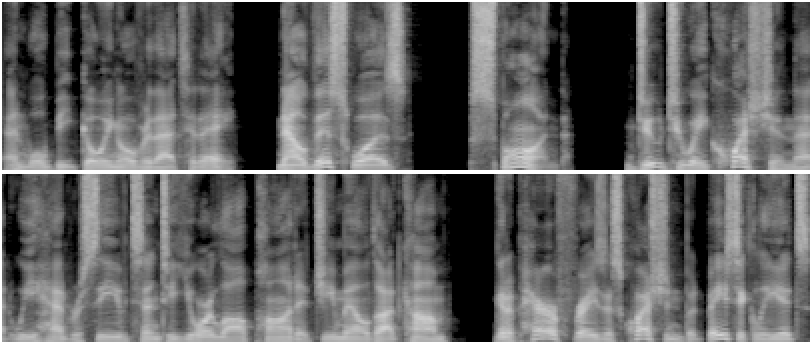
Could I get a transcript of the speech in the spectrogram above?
And we'll be going over that today. Now, this was spawned due to a question that we had received sent to yourlawpod at gmail.com. I'm going to paraphrase this question, but basically it's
